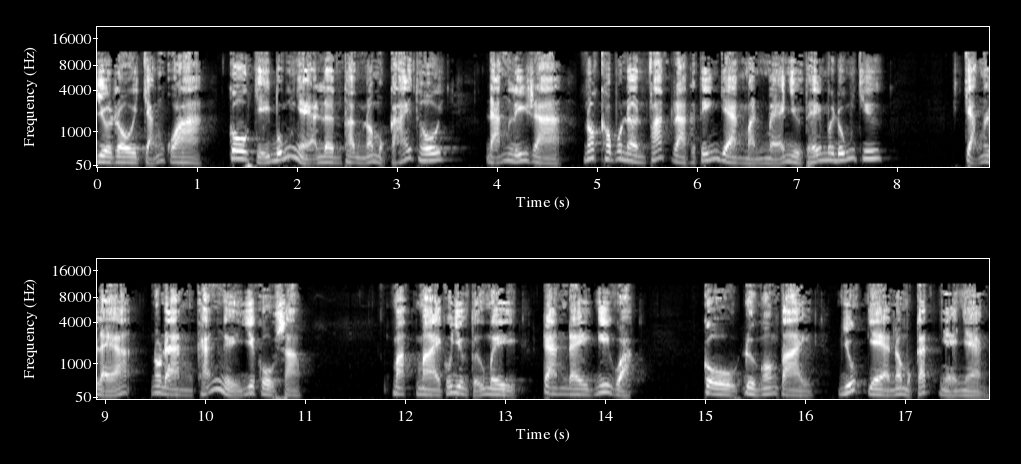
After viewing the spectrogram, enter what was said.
Vừa rồi chẳng qua, cô chỉ búng nhẹ lên thân nó một cái thôi, đáng lý ra nó không có nên phát ra cái tiếng giang mạnh mẽ như thế mới đúng chứ. Chẳng lẽ nó đang kháng nghị với cô sao? Mặt mày của Dương Tử Mi tràn đầy nghi hoặc. Cô đưa ngón tay vuốt ve nó một cách nhẹ nhàng.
